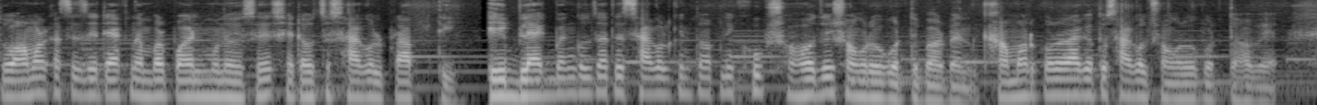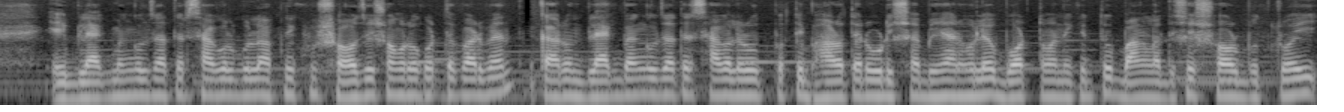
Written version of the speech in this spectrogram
তো আমার কাছে যেটা এক নম্বর পয়েন্ট মনে হয়েছে, সেটা হচ্ছে ছাগল প্রাপ্তি। এই ব্ল্যাক বেঙ্গল জাতের ছাগল কিন্তু আপনি খুব সহজেই সংগ্রহ করতে পারবেন। খামার করার আগে তো ছাগল সংগ্রহ করতে হবে। এই ব্ল্যাক বেঙ্গল জাতের ছাগলগুলো আপনি খুব সহজেই সংগ্রহ করতে পারবেন। কারণ ব্ল্যাক বেঙ্গল জাতের ছাগলের উৎপত্তি ভারতের উড়িষ্যা বিহার হলেও বর্তমানে কিন্তু বাংলাদেশের সর্বত্রই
